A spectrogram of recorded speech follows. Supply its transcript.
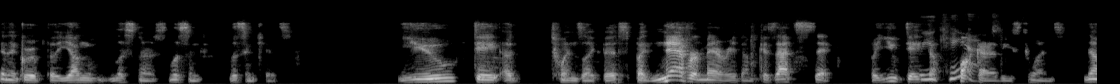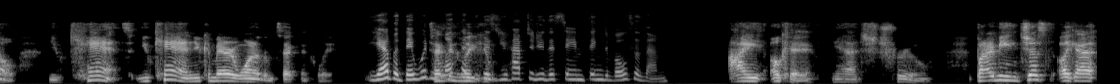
in a group, the young listeners. Listen, listen, kids. You date a twins like this, but never marry them because that's sick. But you date You the fuck out of these twins. No, you can't. You can. You can marry one of them technically. Yeah, but they wouldn't let that Technically, you- because you have to do the same thing to both of them. I okay, yeah, it's true. But I mean, just like I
